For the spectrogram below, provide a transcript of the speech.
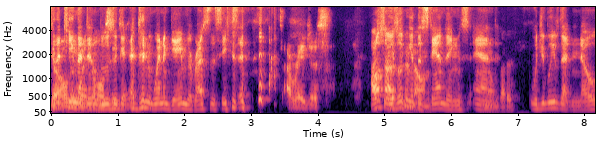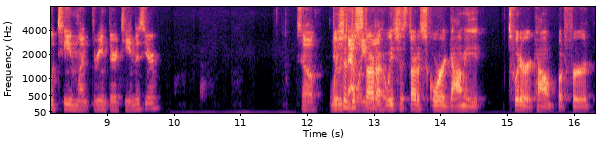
To the team that didn't lose a game, didn't win a game the rest of the season. it's outrageous. Also, I, I was looking at known. the standings, and would you believe that no team went three and thirteen this year? So we should just start a we should start a Scorigami Twitter account, but for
